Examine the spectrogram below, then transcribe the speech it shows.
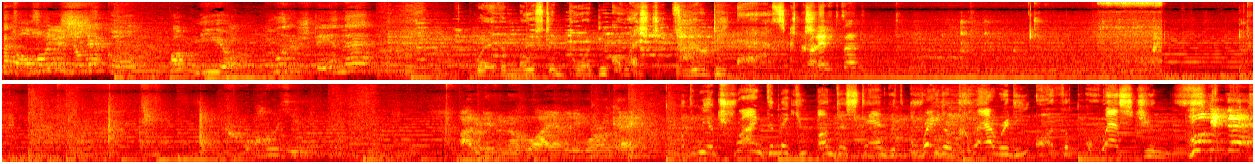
That's one shekel a meal. You understand that? Where the most important questions will be asked. I don't even know who I am anymore, okay? What we are trying to make you understand with greater clarity are the questions. Look at this!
